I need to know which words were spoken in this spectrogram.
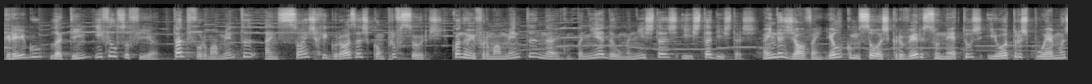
grego, latim e filosofia, tanto formalmente em sessões rigorosas com professores, quanto informalmente na companhia de humanistas e estadistas. Ainda jovem, ele começou a escrever sonetos e outros poemas,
